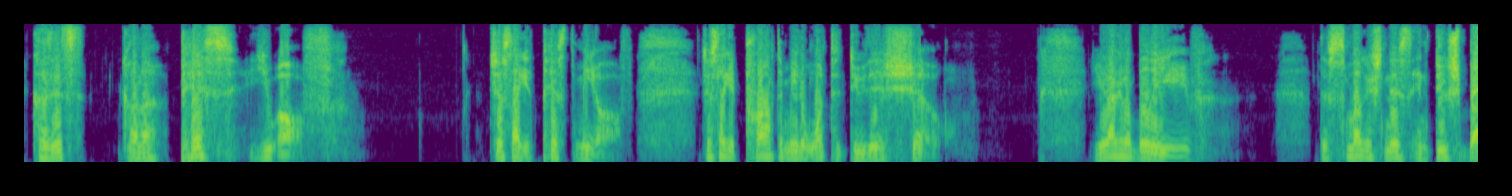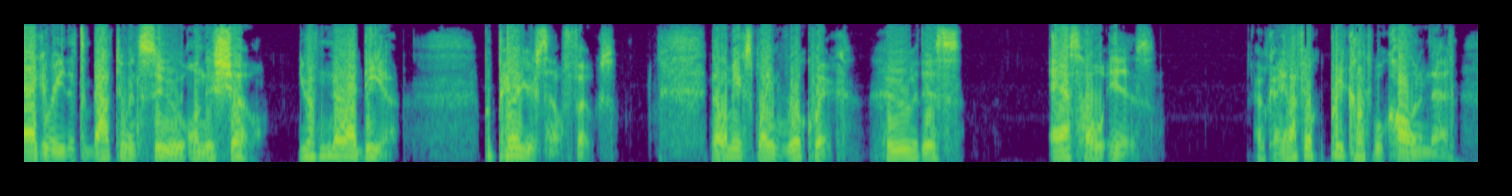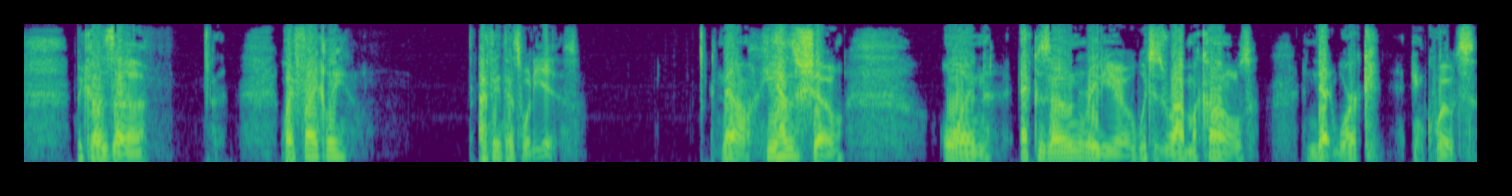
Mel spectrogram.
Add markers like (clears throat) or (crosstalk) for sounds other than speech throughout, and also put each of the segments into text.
Because it's to piss you off. Just like it pissed me off. Just like it prompted me to want to do this show. You're not to believe the smuggishness and douchebaggery that's about to ensue on this show. You have no idea. Prepare yourself, folks. Now, let me explain real quick who this asshole is. Okay, and I feel pretty comfortable calling him that because uh, Quite frankly, I think that's what he is. Now, he has a show on X Zone Radio, which is Rob McConnell's network, in quotes.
